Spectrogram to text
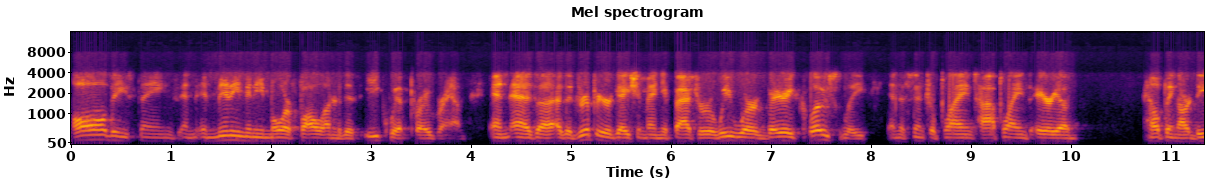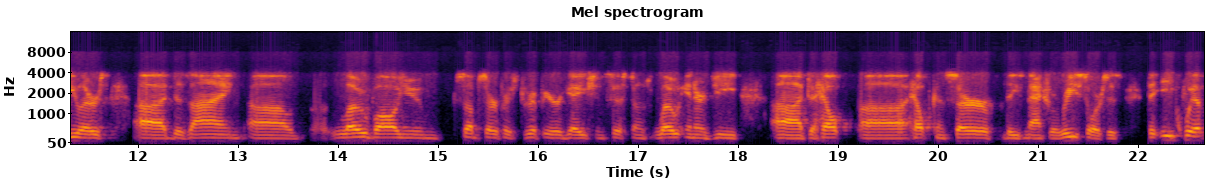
all these things and, and, many, many more fall under this EQIP program. And as a, as a drip irrigation manufacturer, we work very closely in the Central Plains, High Plains area, helping our dealers uh, design uh, low volume subsurface drip irrigation systems, low energy uh, to help uh, help conserve these natural resources. The EQIP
